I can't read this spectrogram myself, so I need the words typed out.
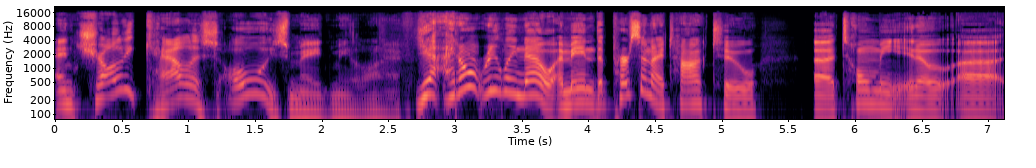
And Charlie Callas always made me laugh. Yeah, I don't really know. I mean, the person I talked to uh, told me, you know, uh,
